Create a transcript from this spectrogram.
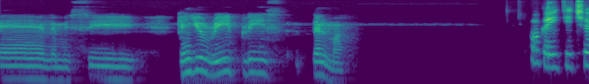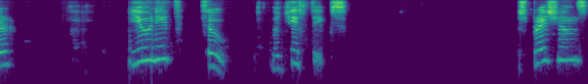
And let me see, can you read, please, Telma? Okay, teacher. Unit two, logistics. Expressions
